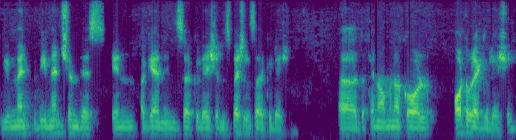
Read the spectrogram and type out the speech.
you meant we mentioned this in again in circulation, special circulation, uh, the phenomena called autoregulation.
